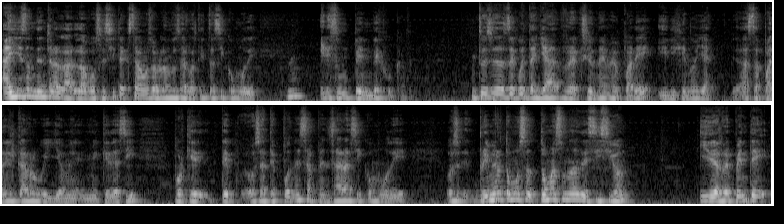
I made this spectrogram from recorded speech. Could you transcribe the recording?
Ahí es donde entra la, la vocecita que estábamos hablando hace ratito, así como de, "Mm, eres un pendejo, cabrón. Entonces, haz de cuenta, ya reaccioné, me paré y dije, no, ya, hasta paré el carro, güey, y ya me, me quedé así. Porque, te, o sea, te pones a pensar así como de, o sea, primero tomas, tomas una decisión y de repente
